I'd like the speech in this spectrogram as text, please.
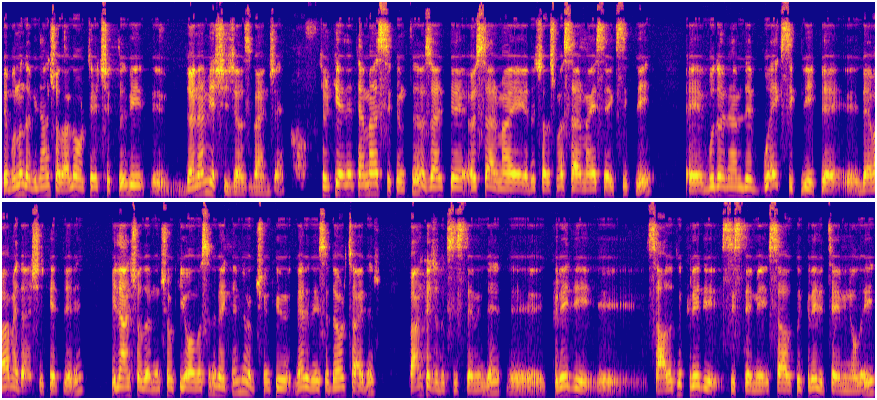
ve bunun da bilançolarla ortaya çıktığı bir dönem yaşayacağız bence. Türkiye'de temel sıkıntı özellikle öz sermaye ya da çalışma sermayesi eksikliği. E, bu dönemde bu eksiklikle e, devam eden şirketlerin bilançolarının çok iyi olmasını beklemiyorum. Çünkü neredeyse 4 aydır bankacılık sisteminde e, kredi, e, sağlıklı kredi sistemi, sağlıklı kredi temin olayı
